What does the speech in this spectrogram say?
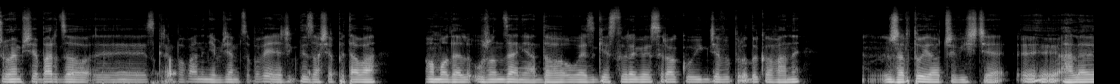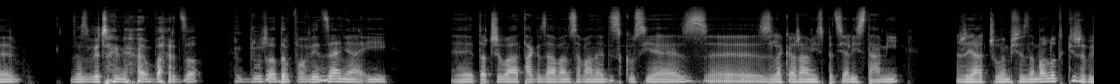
Czułem się bardzo yy, skrępowany, nie wiedziałem co powiedzieć, gdy Zosia pytała o model urządzenia do USG, z którego jest roku i gdzie wyprodukowany. Żartuję oczywiście, yy, ale zazwyczaj miałem bardzo dużo do powiedzenia i y, toczyła tak zaawansowane dyskusje z, z lekarzami, specjalistami, że ja czułem się za malutki, żeby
